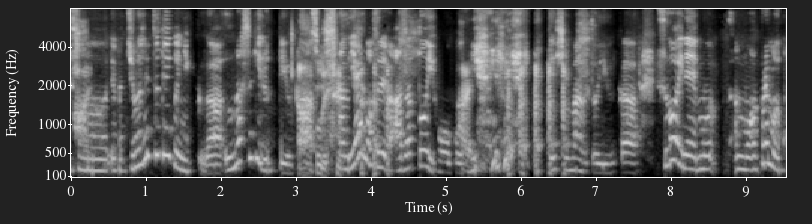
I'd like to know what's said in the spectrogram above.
その、やっぱ饒舌テクニックが上手すぎるっていうああ、か、そうですね。あの、ややもすればあざとい方向はいに行ってしまうというか、すごいね、もう、あもうこれもう好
